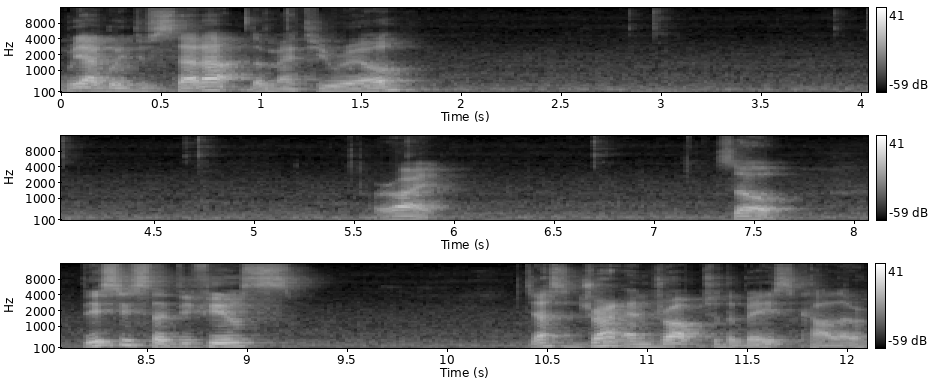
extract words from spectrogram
We are going to set up the material. Alright so this is the diffuse. Just drag and drop to the base color.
